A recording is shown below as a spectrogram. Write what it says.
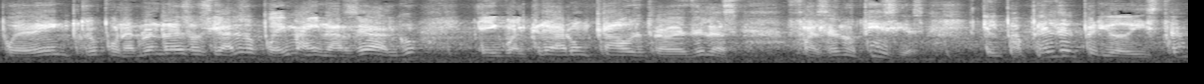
puede incluso ponerlo en redes sociales o puede imaginarse algo e igual crear un caos a través de las falsas noticias. El papel del periodista,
